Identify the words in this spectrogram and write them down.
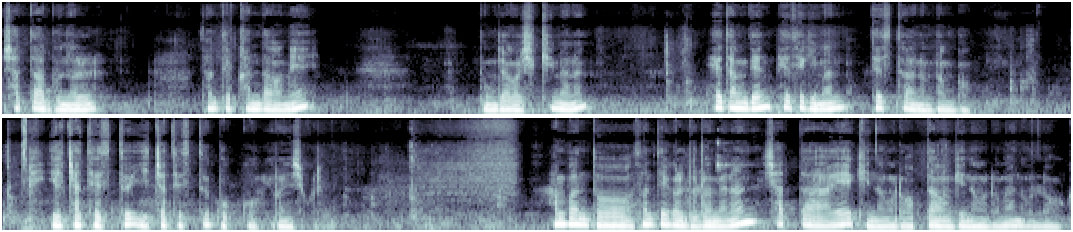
샷다 문을 선택한 다음에 동작을 시키면은 해당된 폐쇄기만 테스트하는 방법. 1차 테스트, 2차 테스트, 복구 이런 식으로. 한 번 더 선택을 누르면은 샷다의 기능으로 업다운 기능으로만 올라오고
